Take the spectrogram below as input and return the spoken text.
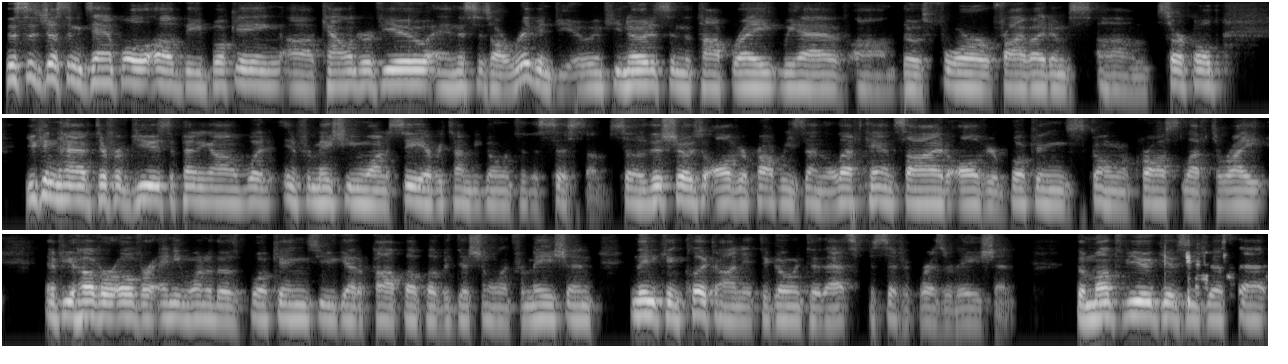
This is just an example of the booking uh, calendar view, and this is our ribbon view. If you notice in the top right, we have um, those four or five items um, circled. You can have different views depending on what information you want to see every time you go into the system. So this shows all of your properties on the left-hand side, all of your bookings going across left to right. If you hover over any one of those bookings, you get a pop-up of additional information, and then you can click on it to go into that specific reservation. The month view gives you just that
